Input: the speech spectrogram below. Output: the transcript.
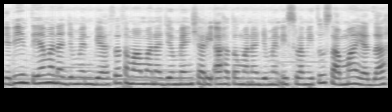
Jadi intinya manajemen biasa sama manajemen syariah atau manajemen Islam itu sama ya Zah.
